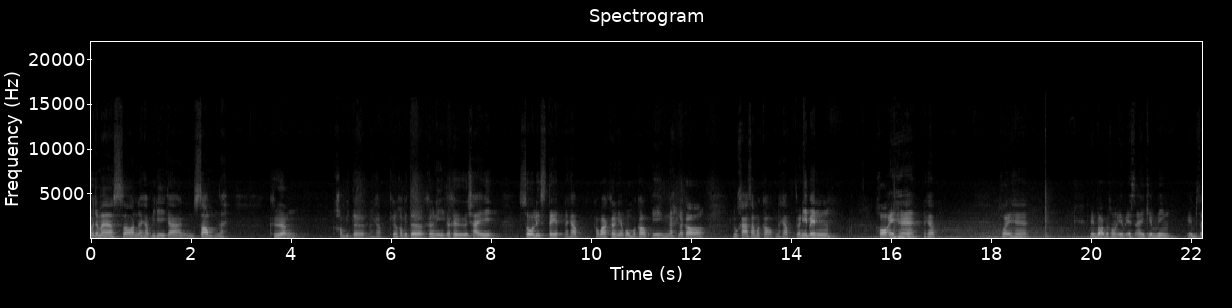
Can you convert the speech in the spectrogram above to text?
ก็จะมาสอนนะครับวิธีการซ่อมนะเครื่องคอมพิวเตอร์นะครับเครื่องคอมพิวเตอร์เครื่องนี้ก็คือใช้ solid state นะครับเพราะว่าเครื่องนี้ผมประกอบเองนะแล้วก็ลูกค้าสั่งประกอบนะครับ ตัวนี้เป็น Core i5 นะครับ Core i5 เมนบอร์ดเป็นของ MSI Gaming M3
